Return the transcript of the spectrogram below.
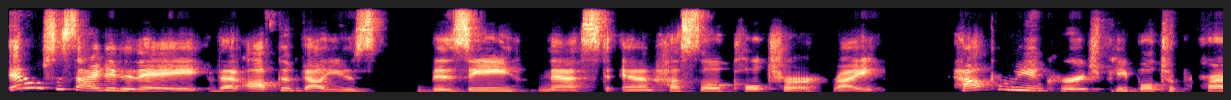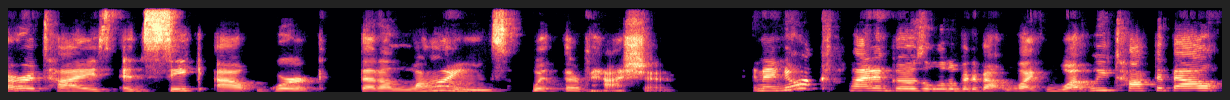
in our society today that often values busy nest and hustle culture, right? How can we encourage people to prioritize and seek out work that aligns with their passion? And I know it kind of goes a little bit about like what we talked about,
